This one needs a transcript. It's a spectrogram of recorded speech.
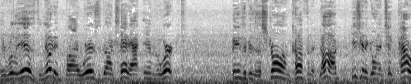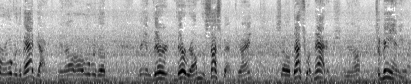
It really is denoted by where's the dog's head at in the work. Because if he's a strong, confident dog, he's going to go in and take power over the bad guy. You know, over the in their their realm, the suspect, right? So that's what matters, you know, to me anyway.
